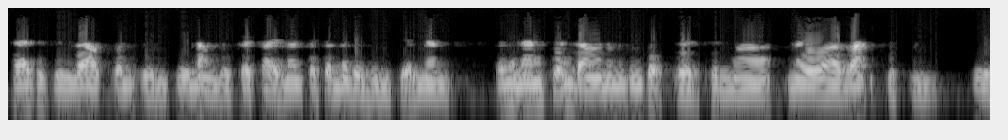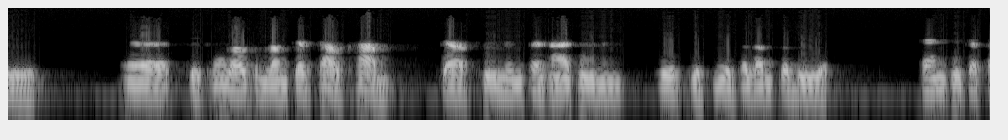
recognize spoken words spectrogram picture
แท้ที่จริงแล้วคนอื่นที่นั่งอยู่ใกล้ๆนั้นก็จะไม่ได้ยินเสียงนั้น เพราะฉะนั้นเสียงดังนั้นมันถึงจะเกิดขึ้นมาในวาระจิตที่จิตของเรากำลังจะก้าวข้าม จากที่หนึ่งไปหาที่หนึ่งคือจิตนี่กำลังจะดีแทนที่จะไป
